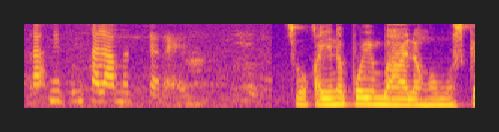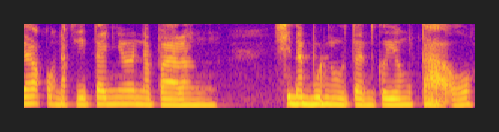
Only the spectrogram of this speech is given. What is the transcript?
Maraming pong salamat, Sir Ed. So kayo na po yung bahalang humusga. Kung nakita nyo na parang sinabunutan ko yung tao,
